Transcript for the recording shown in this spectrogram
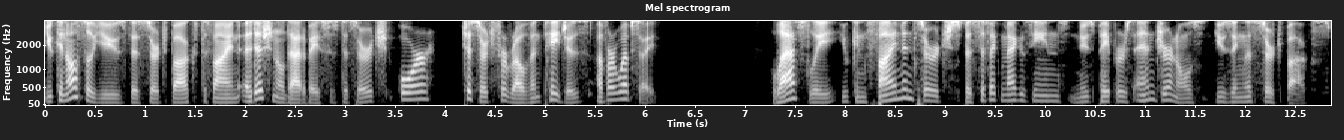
You can also use this search box to find additional databases to search or to search for relevant pages of our website. Lastly, you can find and search specific magazines, newspapers, and journals using this search box.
